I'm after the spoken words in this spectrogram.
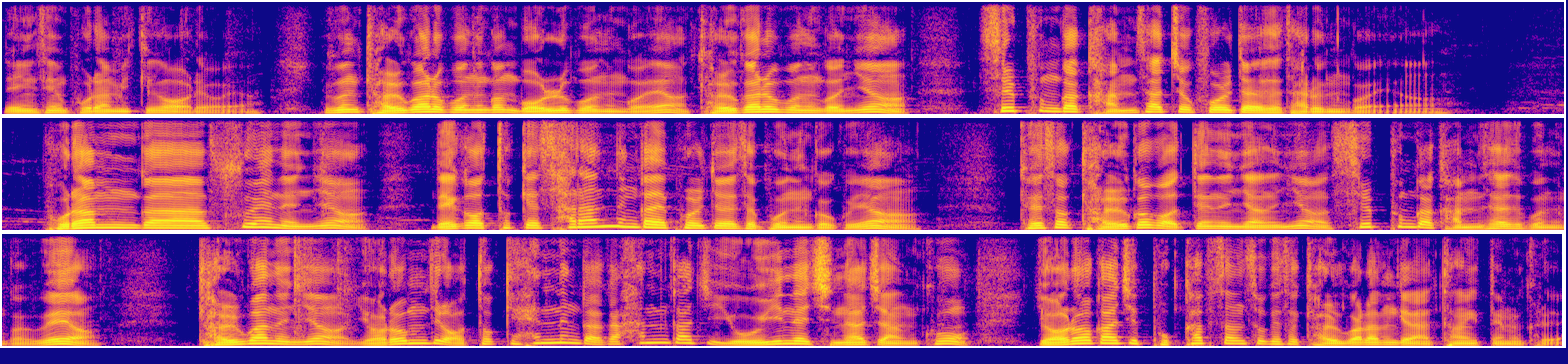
내 인생 보람 있기가 어려워요. 이번 결과로 보는 건 뭘로 보는 거예요? 결과로 보는 건요. 슬픔과 감사 쪽 폴더에서 다루는 거예요. 보람과 후회는요. 내가 어떻게 살았는가의 폴더에서 보는 거고요. 그래서 결과가 어땠느냐는요. 슬픔과 감사에서 보는 거예요. 왜요? 결과는요. 여러분들이 어떻게 했는가가 한 가지 요인에 지나지 않고 여러 가지 복합선 속에서 결과라는 게 나타나기 때문에 그래요.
